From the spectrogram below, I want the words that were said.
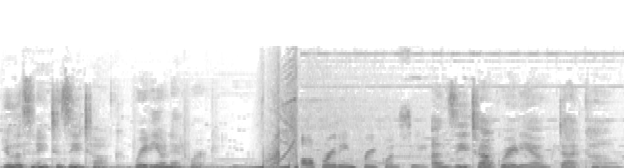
You're listening to Z Talk Radio Network Operating frequency. on ztalkradio.com.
